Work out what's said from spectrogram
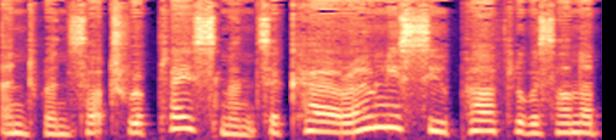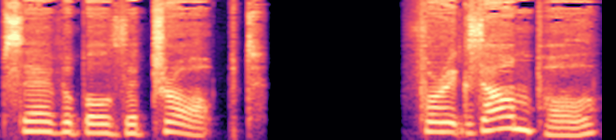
and when such replacements occur only superfluous unobservables are dropped. For example,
